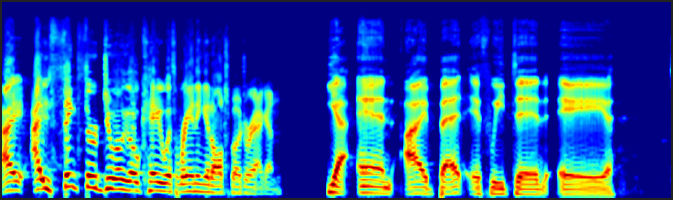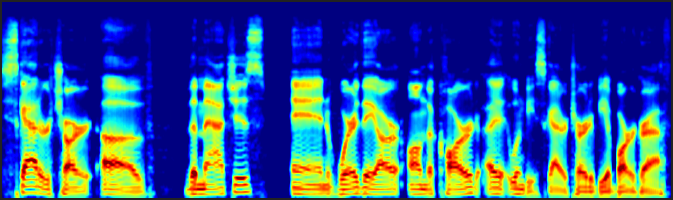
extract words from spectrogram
I, I think they're doing okay with reigning in Ultimo Dragon. Yeah, and I bet if we did a scatter chart of the matches and where they are on the card, uh, it wouldn't be a scatter chart, it'd be a bar graph.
